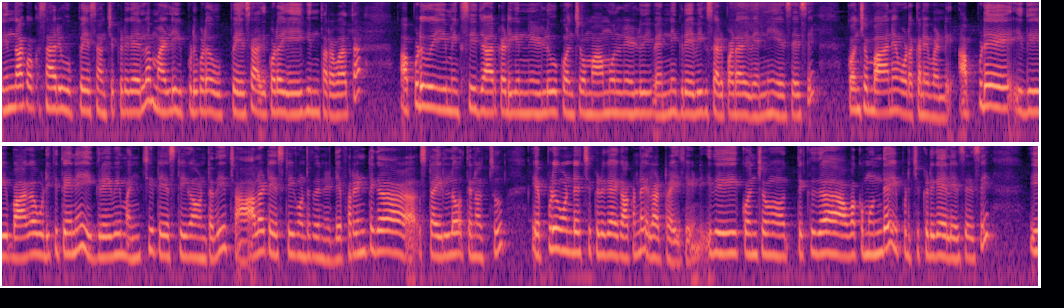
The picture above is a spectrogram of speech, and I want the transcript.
ఇందాక ఒకసారి ఉప్పు వేసాం చిక్కుడుకాయలో మళ్ళీ ఇప్పుడు కూడా ఉప్పు వేసి అది కూడా వేగిన తర్వాత అప్పుడు ఈ మిక్సీ జార్ కడిగిన నీళ్ళు కొంచెం మామూలు నీళ్ళు ఇవన్నీ గ్రేవీకి సరిపడా ఇవన్నీ వేసేసి కొంచెం బాగానే ఉడకనివ్వండి. అప్పుడే ఇది బాగా ఉడికితేనే ఈ గ్రేవీ మంచి టేస్టీగా ఉంటుంది. చాలా టేస్టీగా ఉంటుందండి. డిఫరెంట్గా స్టైల్లో తినొచ్చు. ఎప్పుడు వండే చిక్కుడుకాయ కాకుండా ఇలా ట్రై చేయండి. ఇది కొంచెం తిక్కుగా అవ్వకముందే ఇప్పుడు చిక్కుడుకాయలు వేసేసి ఈ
